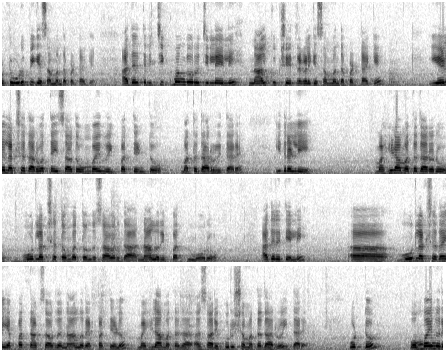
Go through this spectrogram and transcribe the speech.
ಒಟ್ಟು ಉಡುಪಿಗೆ ಸಂಬಂಧಪಟ್ಟಾಗೆ ಅದೇ ರೀತಿಯಲ್ಲಿ ಚಿಕ್ಕಮಗಳೂರು ಜಿಲ್ಲೆಯಲ್ಲಿ ನಾಲ್ಕು ಕ್ಷೇತ್ರಗಳಿಗೆ ಸಂಬಂಧಪಟ್ಟಾಗೆ ಏಳು ಲಕ್ಷದ ಅರವತ್ತೈದು ಸಾವಿರದ ಒಂಬೈನೂರ ಇಪ್ಪತ್ತೆಂಟು ಮತದಾರರಿದ್ದಾರೆ ಇದರಲ್ಲಿ ಮಹಿಳಾ ಮತದಾರರು ಮೂರು ಲಕ್ಷ ತೊಂಬತ್ತೊಂದು ಸಾವಿರದ ನಾನ್ನೂರ ಇಪ್ಪತ್ತ್ಮೂರು. ಅದೇ ರೀತಿಯಲ್ಲಿ ಮೂರು ಲಕ್ಷದ ಎಪ್ಪತ್ನಾಲ್ಕು ಸಾವಿರದ ನಾನ್ನೂರ ಎಪ್ಪತ್ತೇಳು ಮಹಿಳಾ ಮತದಾರ ಸಾರಿ ಪುರುಷ ಮತದಾರರು ಇದ್ದಾರೆ. ಒಟ್ಟು ಒಂಬೈನೂರ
